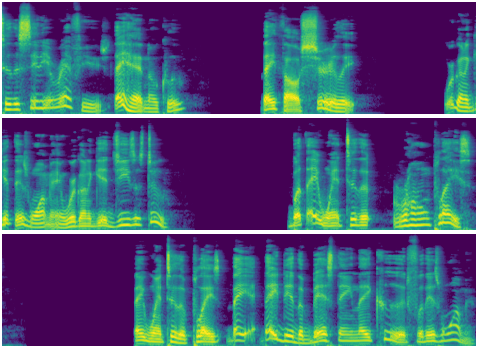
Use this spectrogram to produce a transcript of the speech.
to the city of refuge. They had no clue. They thought, surely we're going to get this woman and we're going to get Jesus too. But they went to the wrong place. They went to the place. They they did the best thing they could for this woman.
